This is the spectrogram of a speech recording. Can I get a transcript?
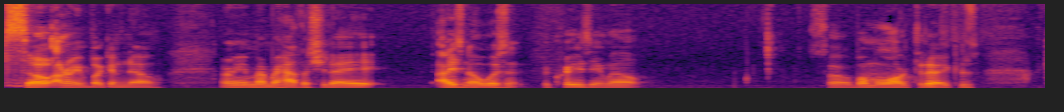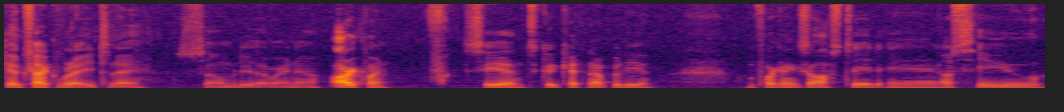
So I don't even fucking know. I don't even remember half the shit I ate. I just know it wasn't a crazy amount. So, but I'm gonna log today because I kept track of what I ate today. So I'm gonna do that right now. All right, Quinn. See ya. It's good catching up with you. I'm fucking exhausted, and I'll see you.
